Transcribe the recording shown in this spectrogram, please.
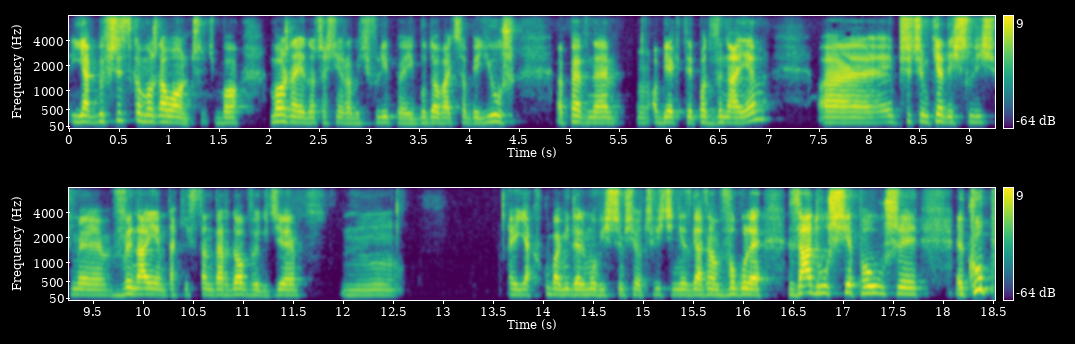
I jakby wszystko można łączyć, bo można jednocześnie robić flipy i budować sobie już pewne obiekty pod wynajem, e, przy czym kiedyś szliśmy w wynajem taki standardowy, gdzie mm, jak Kuba Midel mówi, z czym się oczywiście nie zgadzam, w ogóle zadłuż się po uszy, kup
